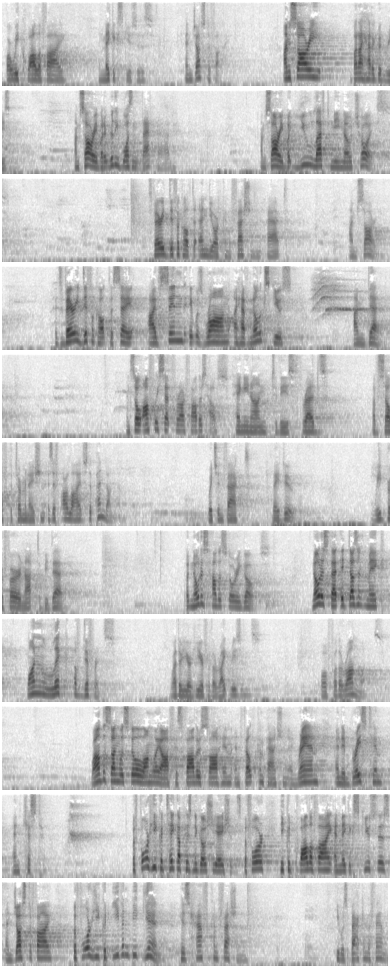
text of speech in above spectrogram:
Or we qualify and make excuses and justify. I'm sorry, but I had a good reason. I'm sorry, but it really wasn't that bad. I'm sorry, but you left me no choice. It's very difficult to end your confession at, I'm sorry. It's very difficult to say, I've sinned, it was wrong, I have no excuse, I'm dead. And so off we set for our Father's house, hanging on to these threads of self determination as if our lives depend on them, which in fact they do. We'd prefer not to be dead. But notice how the story goes. Notice that it doesn't make one lick of difference whether you're here for the right reasons or for the wrong ones. While the son was still a long way off, his father saw him and felt compassion and ran and embraced him and kissed him. Before he could take up his negotiations, before he could qualify and make excuses and justify, before he could even begin his half confession, he was back in the family.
